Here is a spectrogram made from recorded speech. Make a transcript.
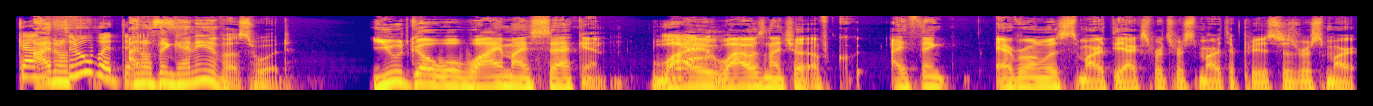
gone I don't. through with this. I don't think any of us would. You would go, well, why am I second? Why? Yeah. Why wasn't I? chosen?" I think everyone was smart. The experts were smart. The producers were smart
